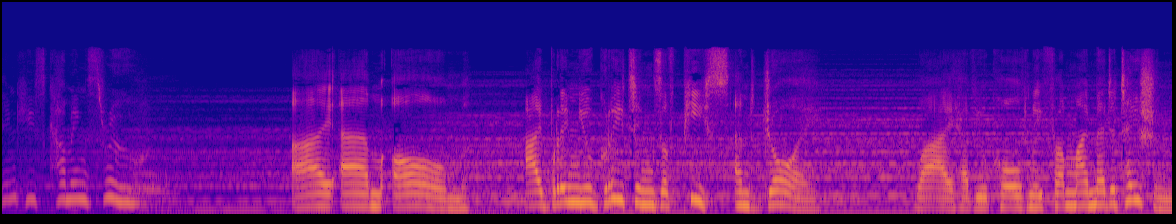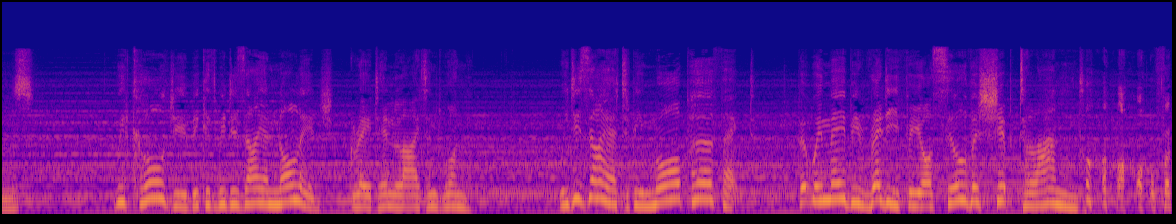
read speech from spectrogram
think he's coming through. I am Om. I bring you greetings of peace and joy. Why have you called me from my meditations? We called you because we desire knowledge, great enlightened one. We desire to be more perfect, that we may be ready for your silver ship to land. Oh, for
